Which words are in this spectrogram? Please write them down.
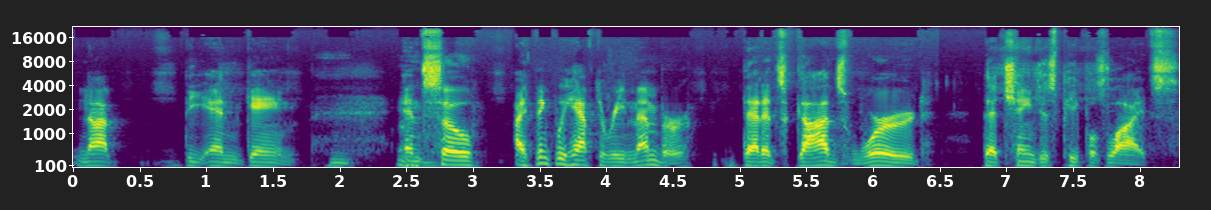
not the end game. Mm. And mm-hmm. so I think we have to remember that it's God's word that changes people's lives.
